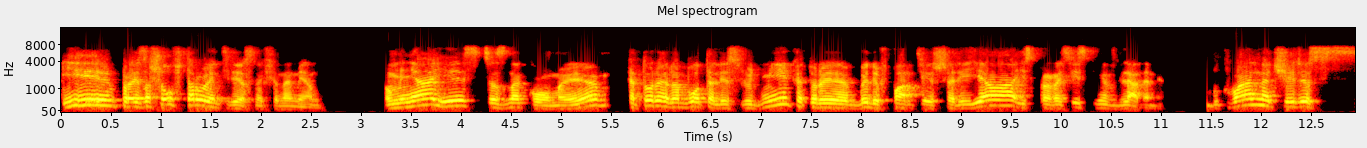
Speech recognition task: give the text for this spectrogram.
И произошел второй интересный феномен. У меня есть знакомые, которые работали с людьми, которые были в партии Шария и с пророссийскими взглядами. Буквально через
